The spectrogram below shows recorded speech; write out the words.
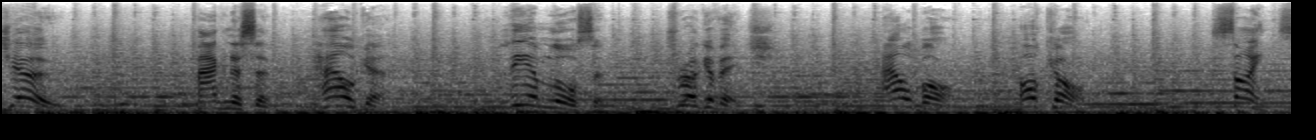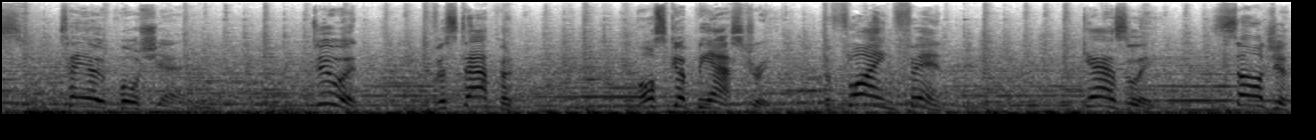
Joe, Magnussen, Helga, Liam Lawson, Drugovic, Albon, Ocon, Sainz, Teo Porcher, Stewart, Verstappen, Oscar Piastri, the Flying Finn, Gasly, Sargent,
